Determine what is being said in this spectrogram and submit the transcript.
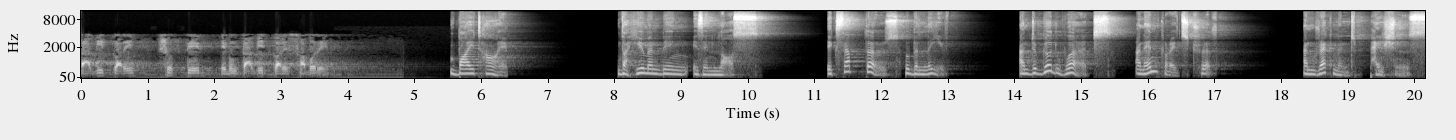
তাগিদ করে সত্যের এবং তাগিদ করে সবরের By time, the human being is in loss, except those who believe and do good works and encourage truth and recommend patience.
